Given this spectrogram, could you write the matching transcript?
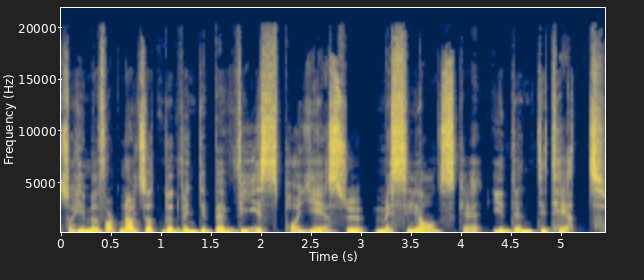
Så himmelfarten er altså et nødvendig bevis på Jesu messianske identitet.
